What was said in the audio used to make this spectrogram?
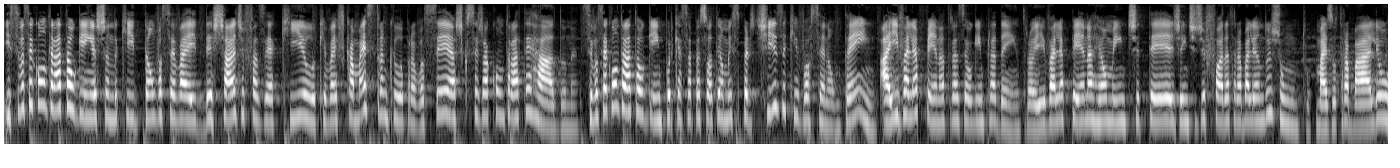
E se você contrata alguém achando que então você vai deixar de fazer aquilo, que vai ficar mais tranquilo para você, acho que você já contrata errado, né? Se você contrata alguém porque essa pessoa tem uma expertise que você não tem, aí vale a pena trazer alguém para dentro, aí vale a pena realmente ter gente de fora trabalhando junto. Mas o trabalho, o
